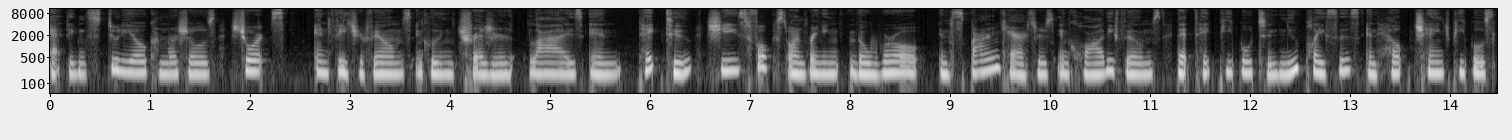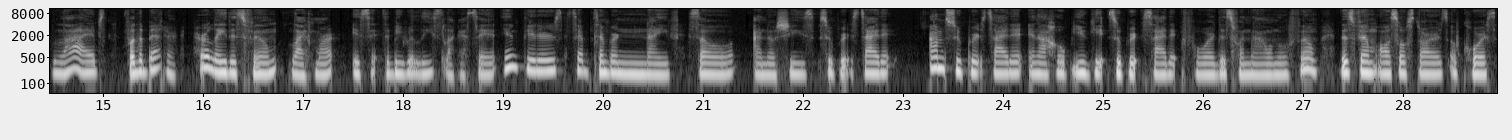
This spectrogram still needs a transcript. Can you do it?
acting studio commercials, shorts, and feature films, including Treasure, Lies, and Take Two, she's focused on bringing the world inspiring characters in quality films that take people to new places and help change people's lives for the better. Her latest film, Lifemark, is set to be released, like I said, in theaters September 9th. So I know she's super excited. I'm super excited, and I hope you get super excited for this phenomenal film. This film also stars, of course,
